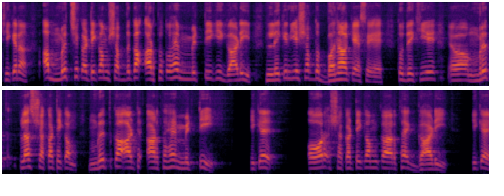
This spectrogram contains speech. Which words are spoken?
ठीक है ना? अब मृक्ष कटिकम शब्द का अर्थ तो है मिट्टी की गाड़ी, लेकिन ये शब्द बना कैसे है? तो देखिए मृत प्लस शकटिकम, मृत का अर्थ अर्थ है मिट्टी, ठीक है? और शकटिकम का अर्थ है गाड़ी, ठीक है?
